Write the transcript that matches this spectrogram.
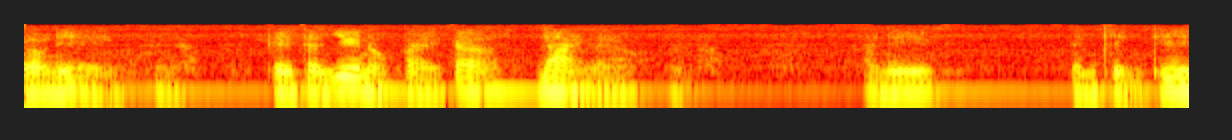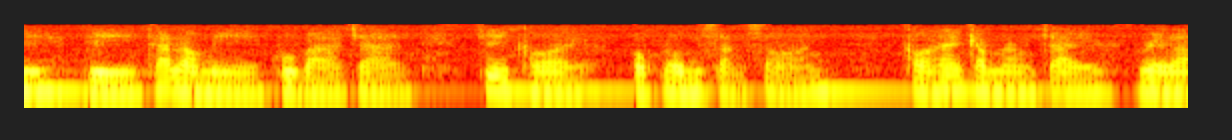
เรานี้เอง เพียงแต่ยื่นออกไปก็ได้แล้ว อันนี้เป็นสิ่งที่ดีถ้าเรามีครูบาอาจารย์ที่คอยอบรมสั่งสอนขอให้กำลังใจเวลา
